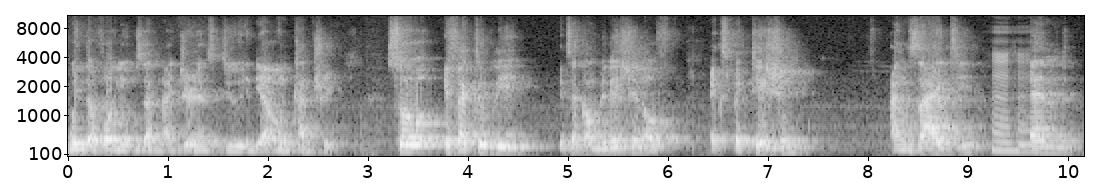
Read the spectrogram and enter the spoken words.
with the volumes that Nigerians do in their own country. So effectively, it's a combination of expectation, anxiety, mm-hmm. and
